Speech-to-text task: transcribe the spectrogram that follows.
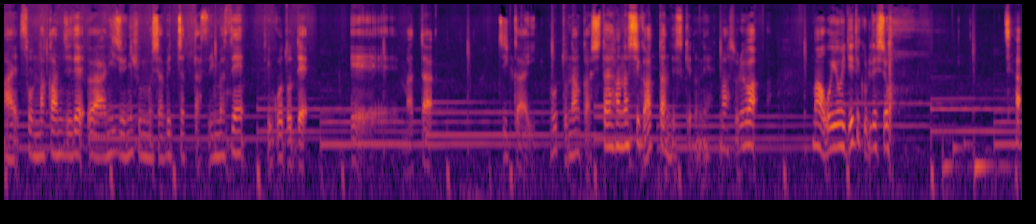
はいそんな感じでうわ22分も喋っちゃった。すいません。ということで、えー、また次回もっとなんかしたい話があったんですけどね。まあそれはまあおいおい出てくるでしょう。じゃあ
